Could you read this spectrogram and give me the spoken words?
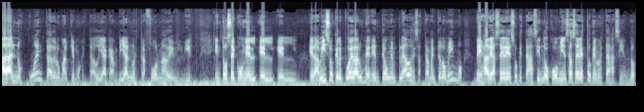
a darnos cuenta de lo mal que hemos estado y a cambiar nuestra forma de vivir. Entonces, con el, el, aviso que le puede dar un gerente a un empleado es exactamente lo mismo. Deja de hacer eso que estás haciendo o comienza a hacer esto que no estás haciendo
